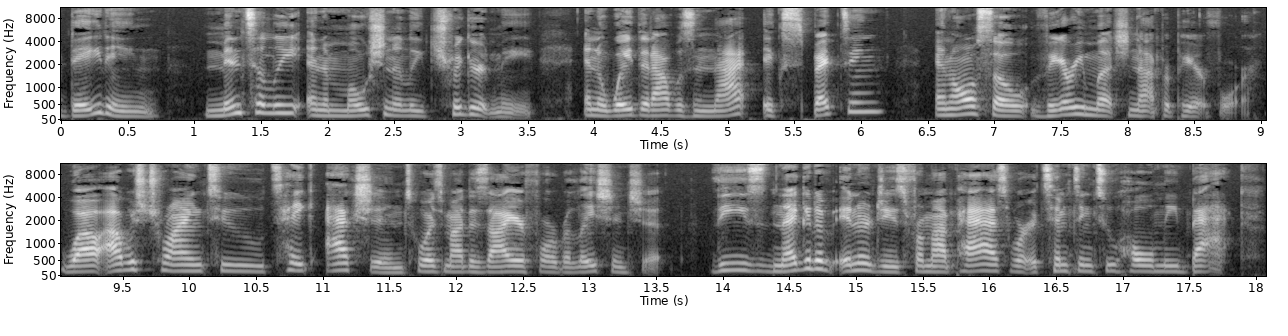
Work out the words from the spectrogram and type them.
dating mentally and emotionally triggered me in a way that I was not expecting and also very much not prepared for. While I was trying to take action towards my desire for a relationship, these negative energies from my past were attempting to hold me back.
